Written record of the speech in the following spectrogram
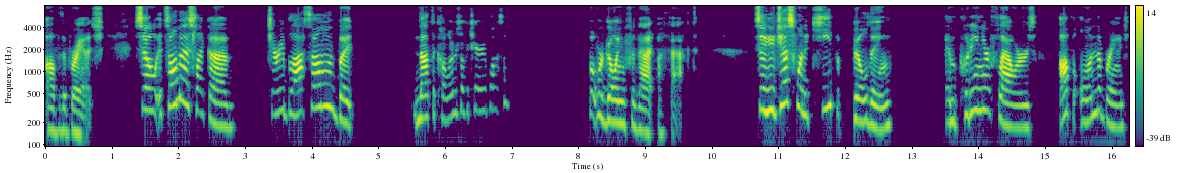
of the branch. So it's almost like a cherry blossom, but not the colors of a cherry blossom. But we're going for that effect. So you just want to keep building and putting your flowers up on the branch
